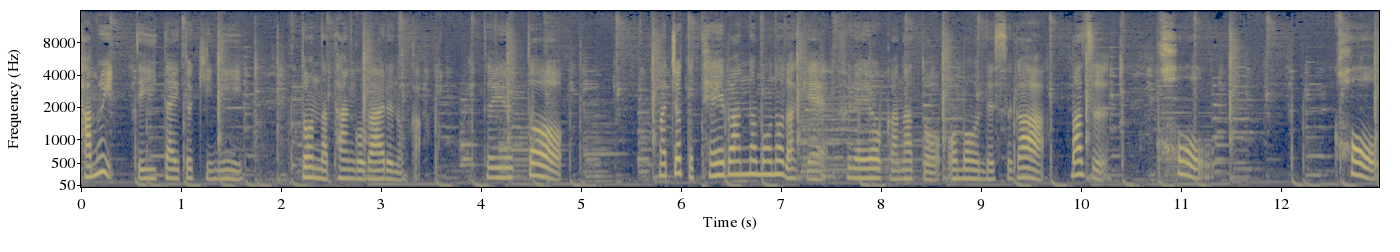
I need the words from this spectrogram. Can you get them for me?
寒いって言いたい時にどんな単語があるのかというと、まあ、ちょっと定番のものだけ触れようかなと思うんですがまず cold cold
